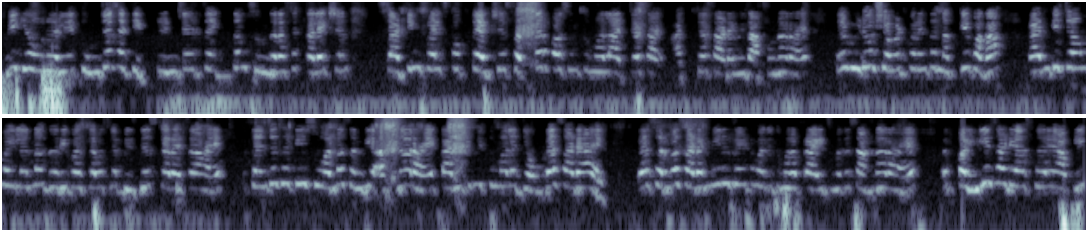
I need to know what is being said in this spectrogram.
मी घेऊन आली तुमच्यासाठी प्रिंटेडचं एकदम सुंदर असं कलेक्शन स्टार्टिंग प्राइस फक्त एकशे सत्तरपासून तुम्हाला आजच्या आजच्या साड्या मी दाखवणार आहे. हे व्हिडिओ शेवटपर्यंत नक्की बघा. कारण की ज्या महिलांना घरी बसल्या बसल्या बिझनेस करायचा आहे त्यांच्यासाठी सुवर्ण संधी असणार आहे. कारण की मी तुम्हाला जेवढ्या साड्या आहेत त्या सर्व साड्या मी रेटमध्ये तुम्हाला प्राइसमध्ये सांगणार आहे. तर पहिली साडी असणार आहे आपली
